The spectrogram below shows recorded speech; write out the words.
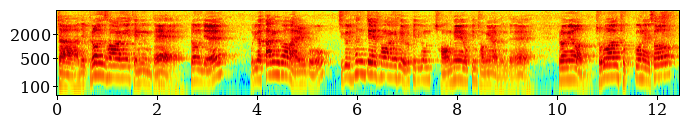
자, 이제 그런 상황이 됐는데, 그럼 이제 우리가 다른 거 말고 지금 현재 상황에서 이렇게 지금 정해놓긴 정해놨는데, 그러면 저러한 조건에서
